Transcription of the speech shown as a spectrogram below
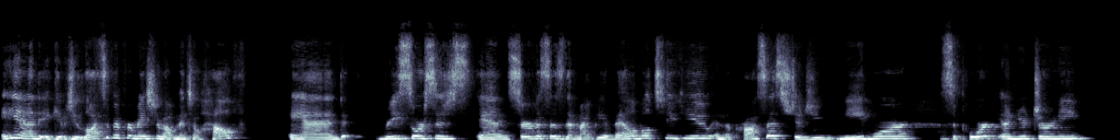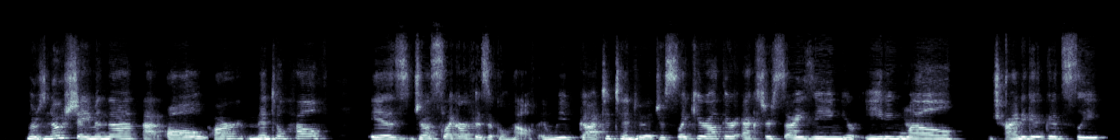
And it gives you lots of information about mental health and resources and services that might be available to you in the process should you need more support on your journey. There's no shame in that at all. Our mental health is just like our physical health and we've got to tend to it. Just like you're out there exercising you're eating yeah. well you're trying to get good sleep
